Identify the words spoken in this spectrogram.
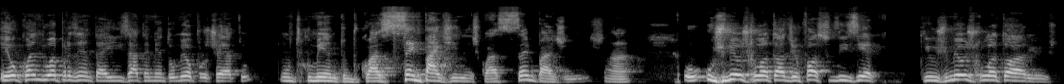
eu, quando apresentei exatamente o meu projeto, um documento de quase 100 páginas, quase 100 páginas, é? os meus relatórios, eu posso dizer que os meus relatórios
